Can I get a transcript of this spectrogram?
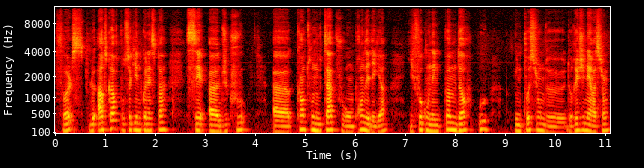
false. Le hardcore, pour ceux qui ne connaissent pas, c'est euh, du coup, euh, quand on nous tape ou on prend des dégâts, il faut qu'on ait une pomme d'or ou une potion de, régénération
